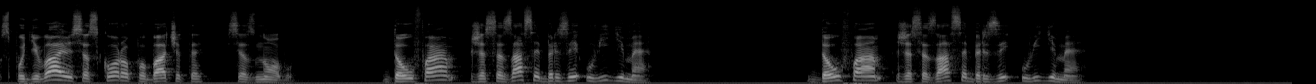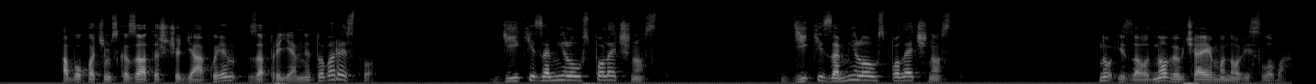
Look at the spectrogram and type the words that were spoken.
сподіваюся, скоро побачитися знову. Doufám, že se zase brzy uvidíme. Doufám, že se zase brzy uvidíme. Або хочемо сказати, що дякуємо за приємне товариство. Díky за милou společnost. Díky за милou společnost. Ну і заодно вивчаємо нові слова.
